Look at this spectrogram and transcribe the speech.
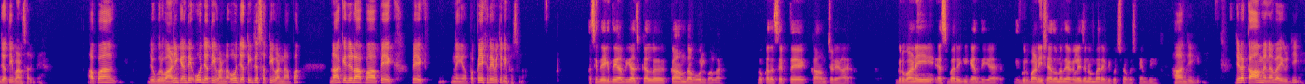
ਜਤੀ ਬਣ ਸਕਦੇ ਹਾਂ। ਆਪਾਂ ਜੋ ਗੁਰਬਾਣੀ ਕਹਿੰਦੇ ਉਹ ਜਤੀ ਬਣਨਾ ਉਹ ਜਤੀ ਤੇ ਸਤੀ ਬਣਨਾ ਆਪਾਂ ਨਾ ਕਿ ਜਿਹੜਾ ਆਪਾਂ ਭੇਖ ਭੇਖ ਨਹੀਂ ਆਪਾਂ ਭੇਖ ਦੇ ਵਿੱਚ ਨਹੀਂ ਫਸਣਾ। ਅਸੀਂ ਦੇਖਦੇ ਹਾਂ ਵੀ ਅੱਜ ਕੱਲ ਕਾਮ ਦਾ ਬੋਲਬਾਲਾ ਲੋਕਾਂ ਦੇ ਸਿਰ ਤੇ ਕਾਮ ਚੜਿਆ ਆਇਆ ਗੁਰਬਾਣੀ ਇਸ ਬਾਰੇ ਕੀ ਕਹਿੰਦੀ ਹੈ? ਗੁਰਬਾਣੀ ਸ਼ਾਇਦ ਉਹਨਾਂ ਦੇ ਅਗਲੇ ਜਨਮ ਬਾਰੇ ਵੀ ਕੁਝ ਨਾ ਕੁਝ ਕਹਿੰਦੀ ਹੈ। ਹਾਂਜੀ। ਜਿਹੜਾ ਕਾਮ ਹੈ ਨਾ ਵਾਹਿਗੁਰੂ ਜੀ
